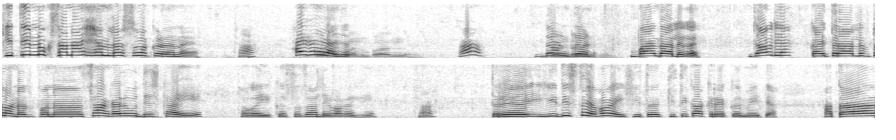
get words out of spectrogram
किती नुकसान आहे ह्यांना सगळं नाही. हा? हाय का ह्याच्यात हा? दंड दंड. बांध. आलं काय? जाऊ द्या काय तर आलं तोंडात पण सांगायचा उद्देश काय आहे? बघा ही कसं झालंय बघा की. हा? तर ही दिसतंय बघा ही तर किती काकऱ्या कमी आहे त्या. आता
